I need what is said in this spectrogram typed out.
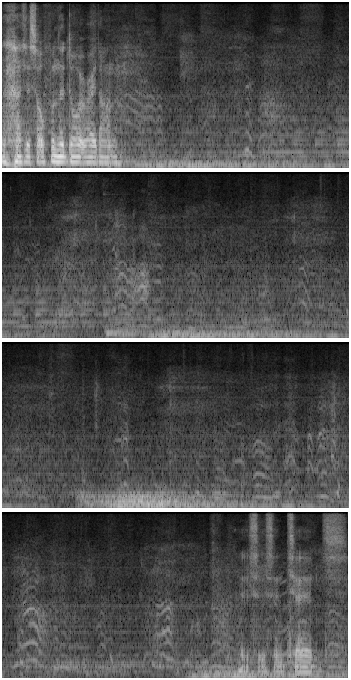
I just opened the door right on him. This is intense.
